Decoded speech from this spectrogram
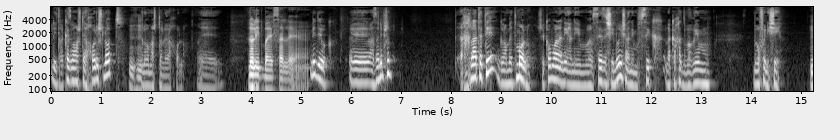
להתרכז במה שאתה יכול לשלוט, ולא במה שאתה לא יכול. אה, לא להתבאס על... אה, בדיוק. אז אני פשוט החלטתי, גם אתמול, שקודם כל אני, אני עושה איזה שינוי שאני מפסיק לקחת דברים באופן אישי. Mm-hmm.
